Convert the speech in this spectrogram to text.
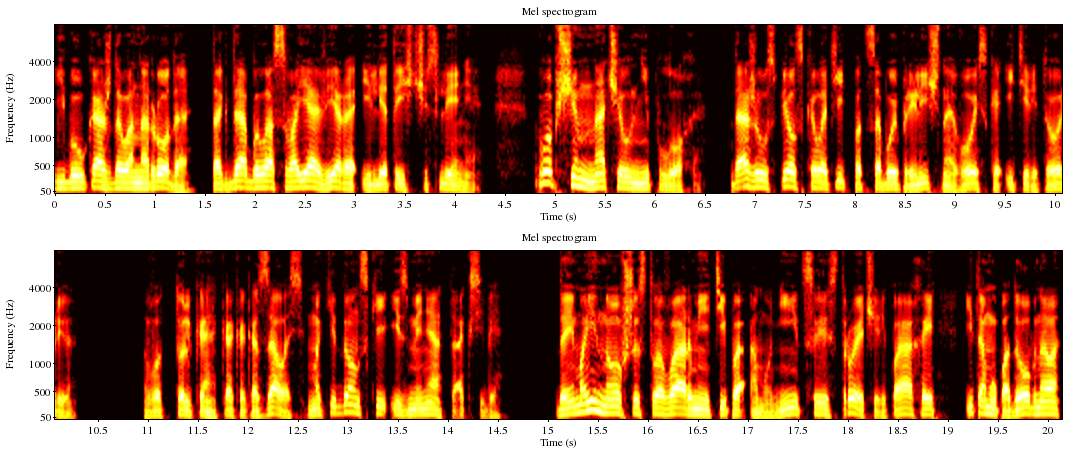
ибо у каждого народа тогда была своя вера и летоисчисление. В общем, начал неплохо. Даже успел сколотить под собой приличное войско и территорию. Вот только, как оказалось, македонский из меня так себе. Да и мои новшества в армии типа амуниции, строя черепахой и тому подобного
